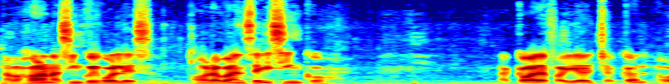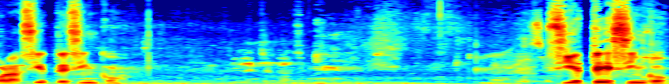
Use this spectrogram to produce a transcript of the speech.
La bajaron a 5 iguales. Ahora van 6-5. La acaba de fallar el Chacal. Ahora 7-5. 7-5.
